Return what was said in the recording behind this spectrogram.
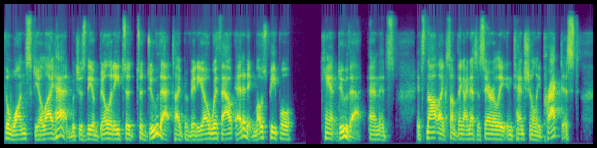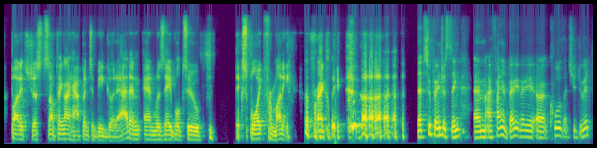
the one skill I had, which is the ability to to do that type of video without editing. Most people can't do that, and it's it's not like something I necessarily intentionally practiced, but it's just something I happen to be good at and and was able to exploit for money, frankly. That's super interesting. Um, I find it very, very uh, cool that you do it.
